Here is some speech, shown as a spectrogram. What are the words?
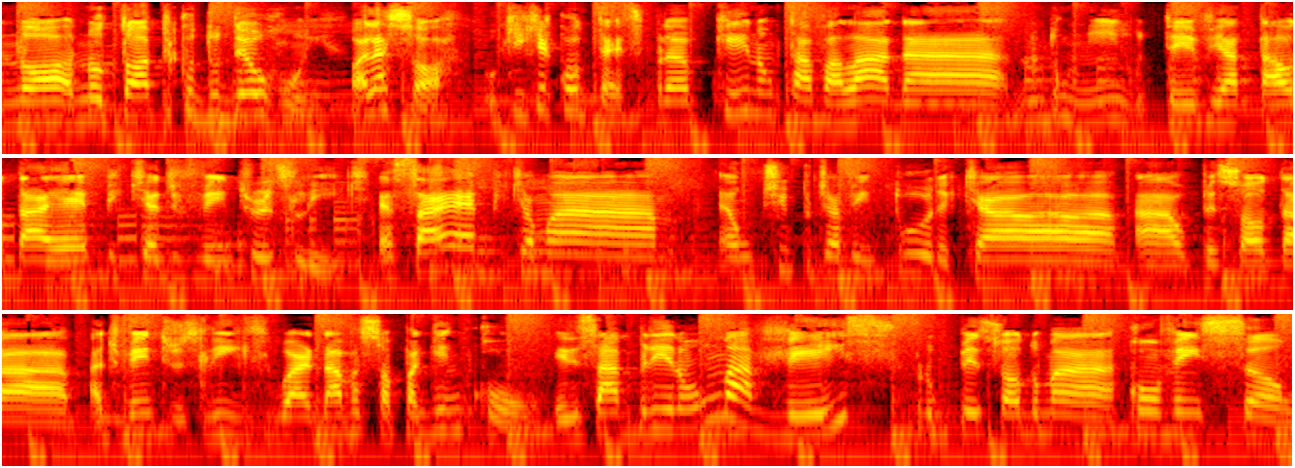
no, no tópico do deu ruim. Olha só, o que que acontece? Pra quem não tava lá, na, no domingo teve a tal da Epic Adventures League. Essa Epic é uma é um tipo de aventura que a, a, o pessoal da Adventures League guardava só pra Gamecom. Eles abriram uma vez pro pessoal de uma convenção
